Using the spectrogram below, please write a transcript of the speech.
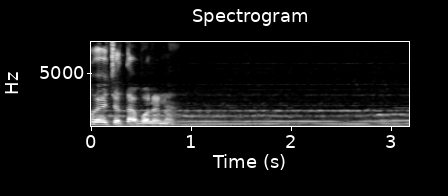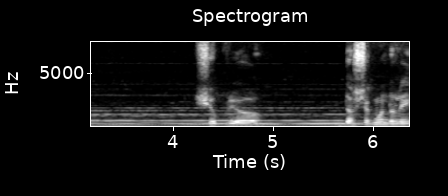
হয়েছে তা বলে না? সুপ্রিয় দর্শক মণ্ডলী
